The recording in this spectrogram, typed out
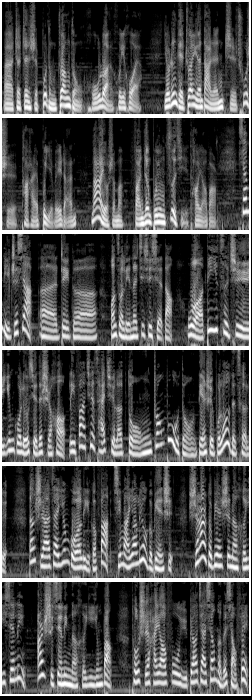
呃，这真是不懂装懂，胡乱挥霍呀！有人给专员大人指出时，他还不以为然。那有什么？反正不用自己掏腰包。相比之下，呃，这个黄佐临呢，继续写道：“我第一次去英国留学的时候，理发却采取了懂装不懂、点水不漏的策略。当时啊，在英国理个发起码要六个便士，十二个便士呢合一先令，二十先令呢合一英镑，同时还要付与标价相等的小费。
